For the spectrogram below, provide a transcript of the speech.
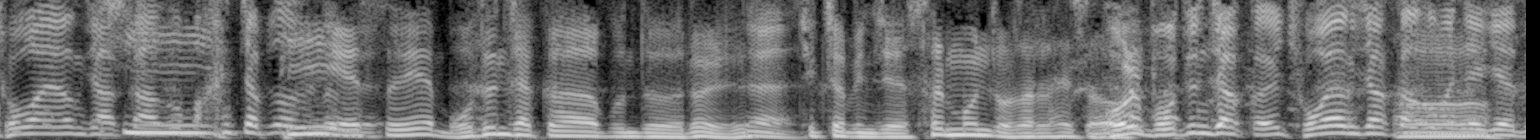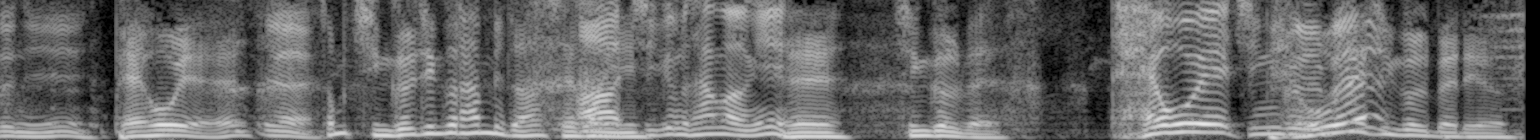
조아영 작가하고 막 한참 썼는데. TBS의 모든 작가분들을 네. 직접 이제 설문조사를 해서 뭘 모든 작가요? 조아영 작가하고만 어. 얘기하더니. 배호에 예. 좀 징글징글합니다 세상이. 아, 지금 상황이? 예, 징글벨. 배호의 징글벨. 배우의 징글벨이에요.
